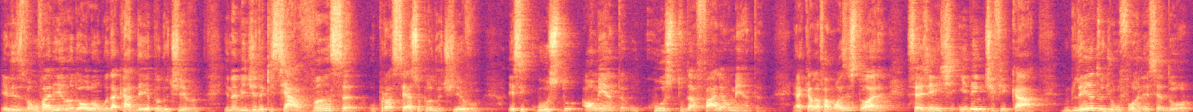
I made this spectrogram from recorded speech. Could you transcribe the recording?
eles vão variando ao longo da cadeia produtiva. E na medida que se avança o processo produtivo, esse custo aumenta, o custo da falha aumenta. É aquela famosa história. Se a gente identificar dentro de um fornecedor,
